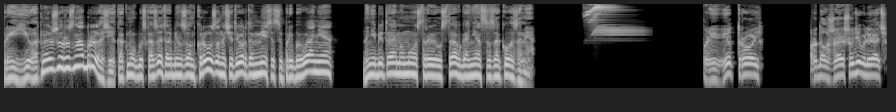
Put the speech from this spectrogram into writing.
Приятное же разнообразие, как мог бы сказать Робинзон Крузо на четвертом месяце пребывания на необитаемом острове, устав гоняться за козами. «Привет, Трой. Продолжаешь удивлять.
